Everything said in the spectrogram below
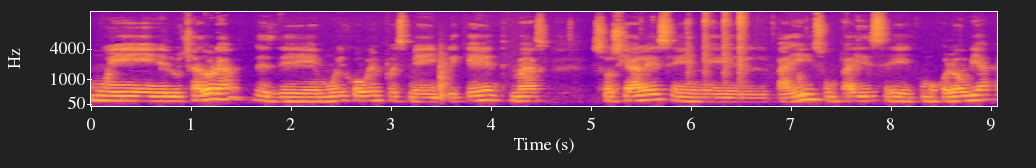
muy luchadora. Desde muy joven pues me impliqué en temas sociales en el país, un país eh, como Colombia,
